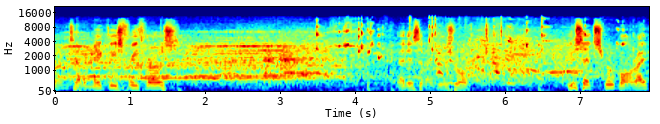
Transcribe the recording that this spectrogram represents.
Learns how to make these free throws. That is an unusual. You said screwball, right?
